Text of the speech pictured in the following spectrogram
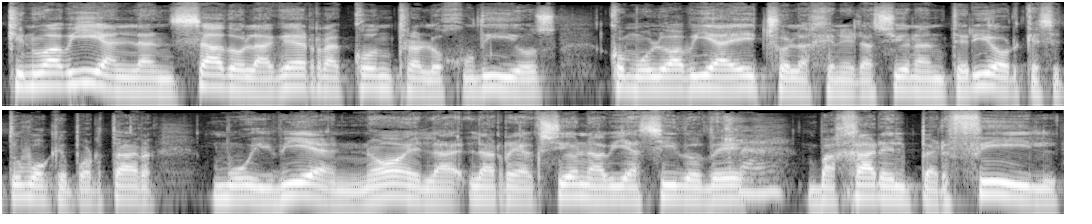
que no habían lanzado la guerra contra los judíos como lo había hecho la generación anterior, que se tuvo que portar muy bien, ¿no? La, reacción había sido de bajar el perfil,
